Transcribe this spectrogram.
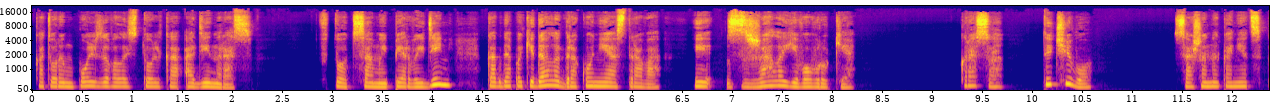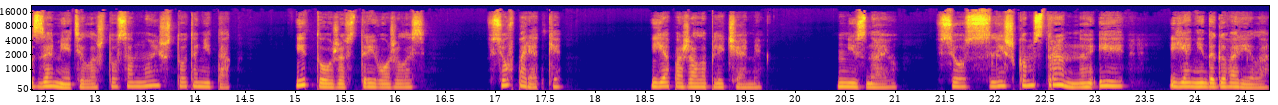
которым пользовалась только один раз. В тот самый первый день, когда покидала Драконьи острова, и сжала его в руке. «Краса, ты чего?» Саша, наконец, заметила, что со мной что-то не так. И тоже встревожилась. «Все в порядке?» Я пожала плечами. Не знаю. Все слишком странно, и... Я не договорила.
